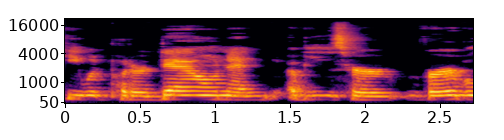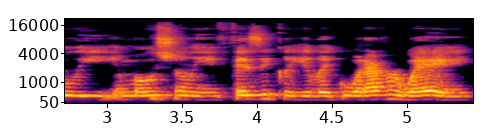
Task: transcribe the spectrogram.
he would put her down and abuse her verbally, emotionally, physically, like whatever way,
